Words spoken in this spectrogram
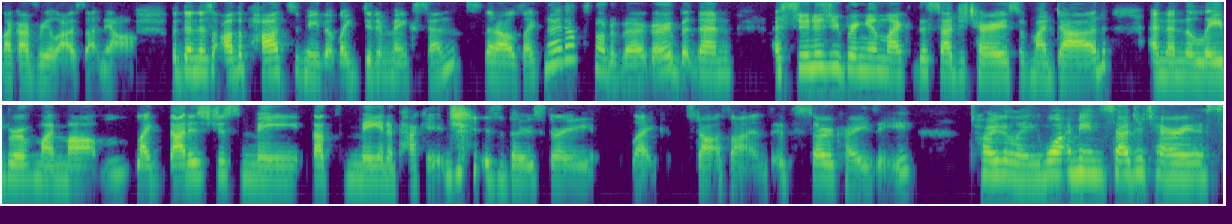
Like I've realized that now. But then there's other parts of me that like didn't make sense that I was like, no, that's not a Virgo. But then as soon as you bring in like the Sagittarius of my dad and then the Libra of my mom, like that is just me. That's me in a package, is those three like star signs. It's so crazy. Totally. Well, I mean, Sagittarius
